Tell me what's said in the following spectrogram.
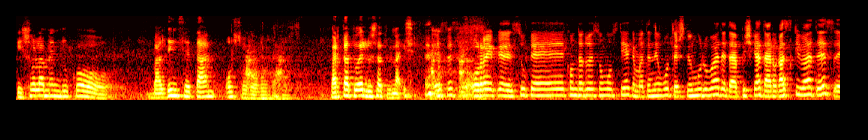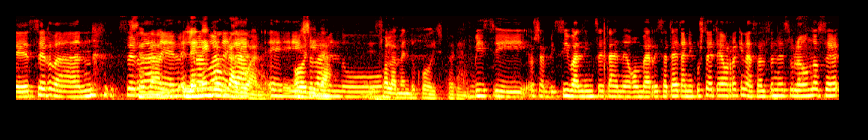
isolamenduko baldintzetan oso gogorra. Barkatu eh, luzatu naiz. Ez ez, horrek eh, zuke kontatu ezun guztiak ematen digu testu inguru bat eta pixkat argazki bat, ez? E, zer dan, zer dan, lehenengo graduan. Eta, e, isolamendu, isolamenduko historia. Bizi, osea, bizi baldintzetan egon behar izatea, eta nik uste eta horrekin azaltzen dezula ondo ze,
